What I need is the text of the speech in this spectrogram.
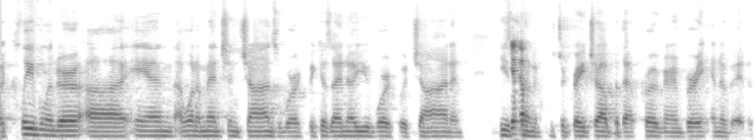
a Clevelander, uh, and I want to mention John's work because I know you've worked with John, and he's Yep. done just a great job with that program. Very innovative.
